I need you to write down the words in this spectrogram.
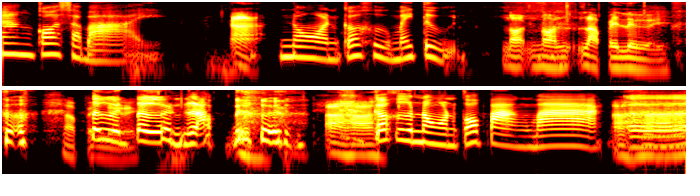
นั่งก็สบายอะนอนก็คือไม่ตื่น นอนนอนหลับไปเลยหลับไปเลยตื่นตื่นหลับตื่นอ่าฮะก็คือนอนก็ปังมากอ่าฮะเออ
